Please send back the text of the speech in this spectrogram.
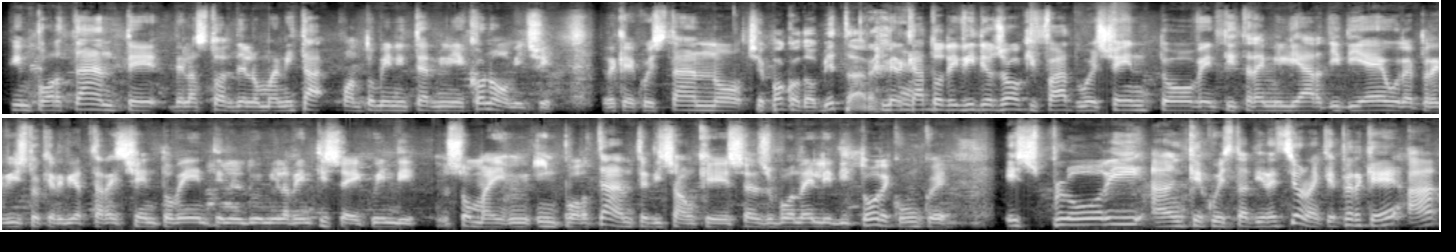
più importante della storia dell'umanità, quantomeno in termini economici, perché quest'anno c'è poco da obiettare. Il mercato dei videogiochi fa 223 miliardi di euro, è previsto che arrivi a 320 nel 2026, quindi insomma è importante diciamo che Sergio Bonelli editore comunque esplori anche questa direzione, anche perché ha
